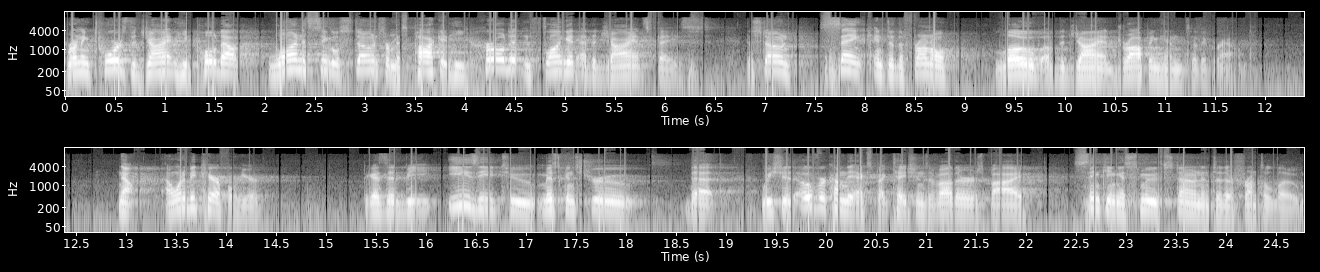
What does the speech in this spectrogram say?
Running towards the giant, he pulled out one single stone from his pocket. He hurled it and flung it at the giant's face. The stone sank into the frontal lobe of the giant, dropping him to the ground. Now, I want to be careful here because it'd be easy to misconstrue that we should overcome the expectations of others by sinking a smooth stone into their frontal lobe.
